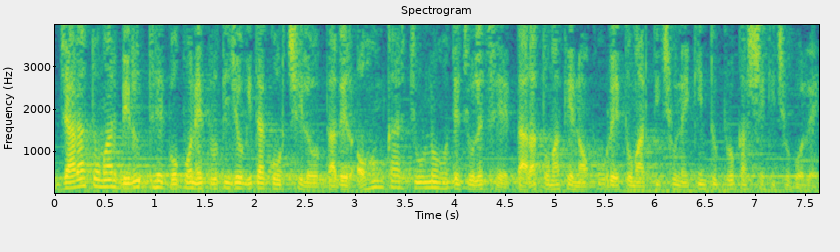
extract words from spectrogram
যারা তোমার বিরুদ্ধে গোপনে প্রতিযোগিতা করছিল, তাদের অহংকার চূর্ণ হতে চলেছে, তারা তোমাকে নকরে তোমার পিছনে কিন্তু প্রকাশ্যে কিছু বলে।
